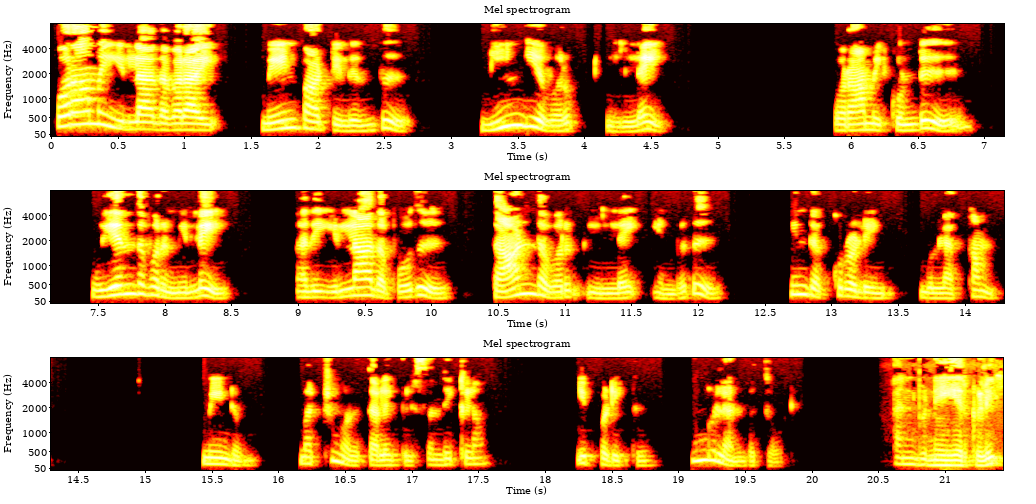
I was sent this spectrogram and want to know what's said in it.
பொறாமை இல்லாதவராய் மேம்பாட்டிலிருந்து நீங்கியவரும் இல்லை. பொறாமை கொண்டு உயர்ந்தவரும் இல்லை. அது இல்லாத போது தாழ்ந்தவரும் இல்லை என்பது இந்த குரலின் விளக்கம். மீண்டும் மற்றும் ஒரு தலைப்பில் சந்திக்கலாம். இப்படிக்கு உங்கள் அன்பு தோல் அன்பு நேயர்களில்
